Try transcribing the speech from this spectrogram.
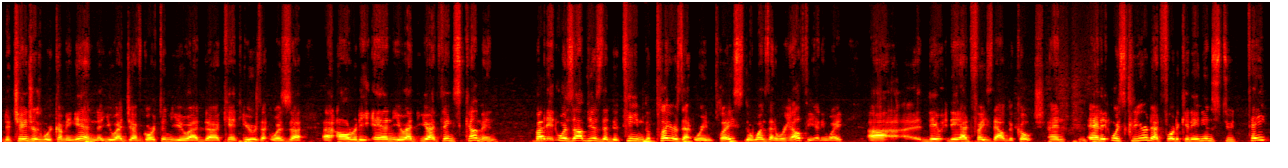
the changes were coming in. You had Jeff Gorton, you had uh, Kent Hughes that was uh, uh, already in. You had you had things coming, but it was obvious that the team, the players that were in place, the ones that were healthy anyway, they they had phased out the coach, and and it was clear that for the Canadiens to take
